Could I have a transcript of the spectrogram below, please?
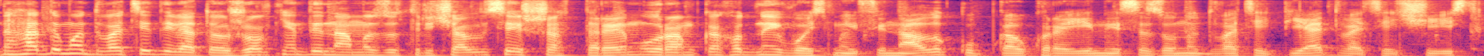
Нагадуємо, 29 жовтня Динамо зустрічалося із Шахтарем у рамках 1-8 фіналу Кубка України сезону 25-26.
